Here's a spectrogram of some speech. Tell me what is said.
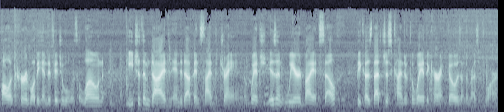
all occurred while the individual was alone. Each of them died and ended up inside the drain, which isn't weird by itself, because that's just kind of the way the current goes in the reservoir.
